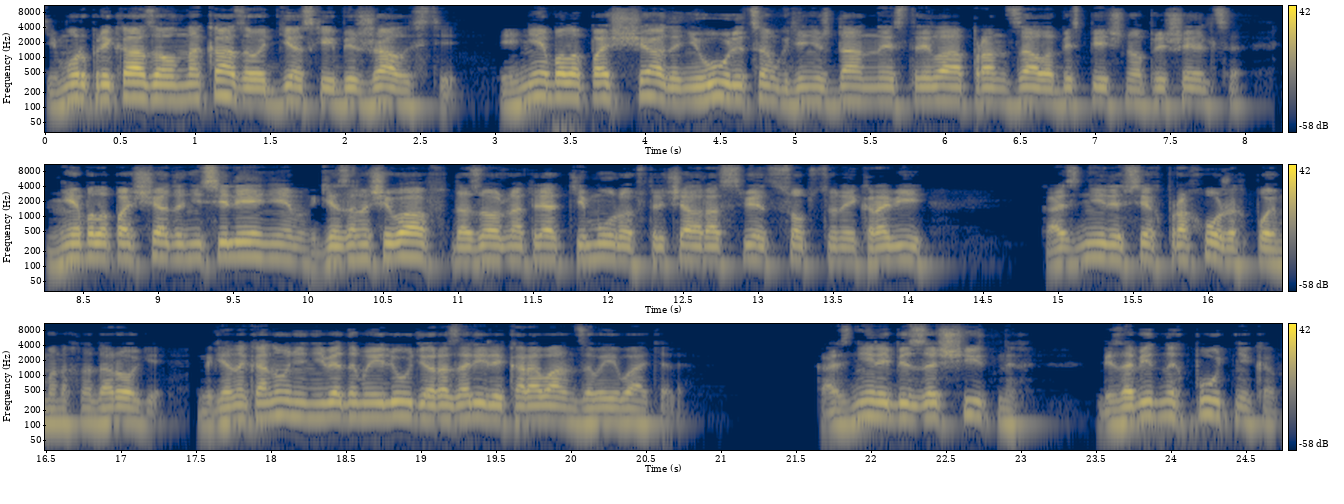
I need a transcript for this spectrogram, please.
Тимур приказывал наказывать дерзких без жалости, и не было пощады ни улицам, где нежданная стрела пронзала беспечного пришельца, не было пощады ни селениям, где, заночевав, дозорный отряд Тимура встречал рассвет собственной крови, казнили всех прохожих, пойманных на дороге, где накануне неведомые люди разорили караван завоевателя. Казнили беззащитных, безобидных путников,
